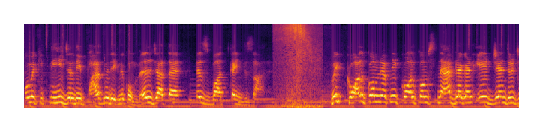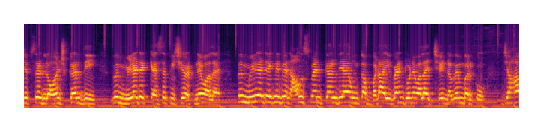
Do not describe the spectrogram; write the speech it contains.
वो में कितनी ही जल्दी भारत में देखने को मिल जाता है। इस बात का इंतज़ार है। भाई कॉलकॉम ने अपनी Qualcomm Snapdragon 8 Gen 3 chipset launch कर दी। तो मीडियाटेक कैसे पीछे हटने वाला है? तो मीडियाटेक ने भी अनाउंसमेंट कर दिया है। उनका बड़ा इवेंट होने वाला है छह नवंबर को, जहाँ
